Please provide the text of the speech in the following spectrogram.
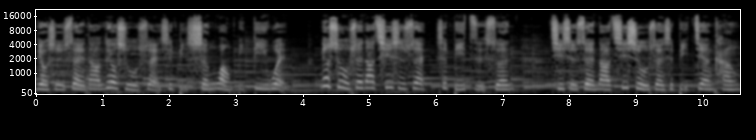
六十岁到六十五岁是比声望、比地位，六十五岁到七十岁是比子孙，七十岁到七十五岁是比健康。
